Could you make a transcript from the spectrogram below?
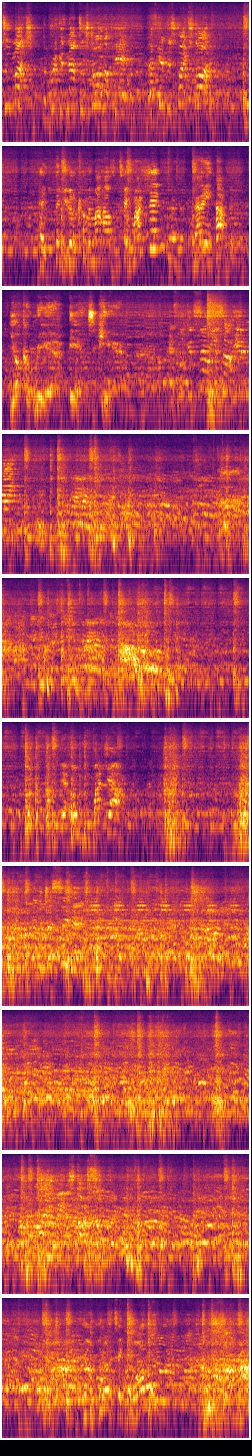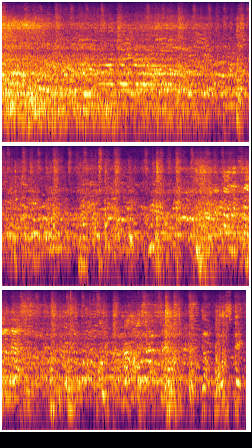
doing too much. The brick is not too strong up here. Let's get this fight started. Hey, you think you're gonna come in my house and take my shit? That ain't happening. Your career ends here.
